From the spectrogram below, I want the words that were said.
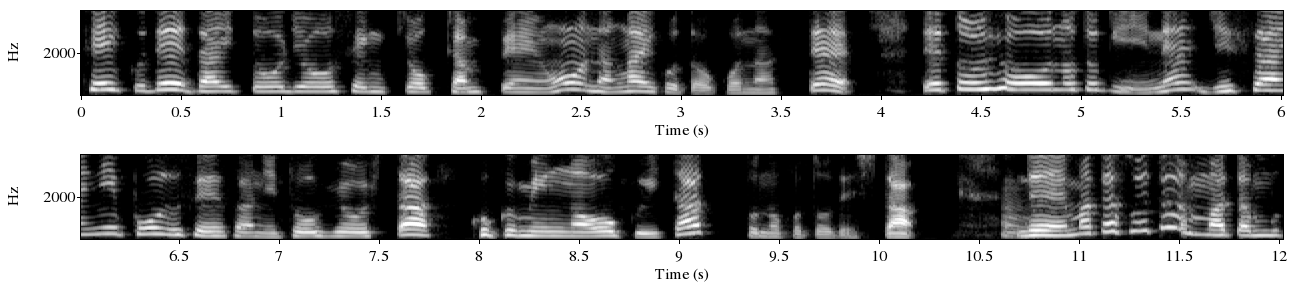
フェイクで大統領選挙キャンペーンを長いこと行って、で投票の時にね実際にポールセンさんに投票した国民が多くいたとのことでした。うんでまたそれとはまた無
